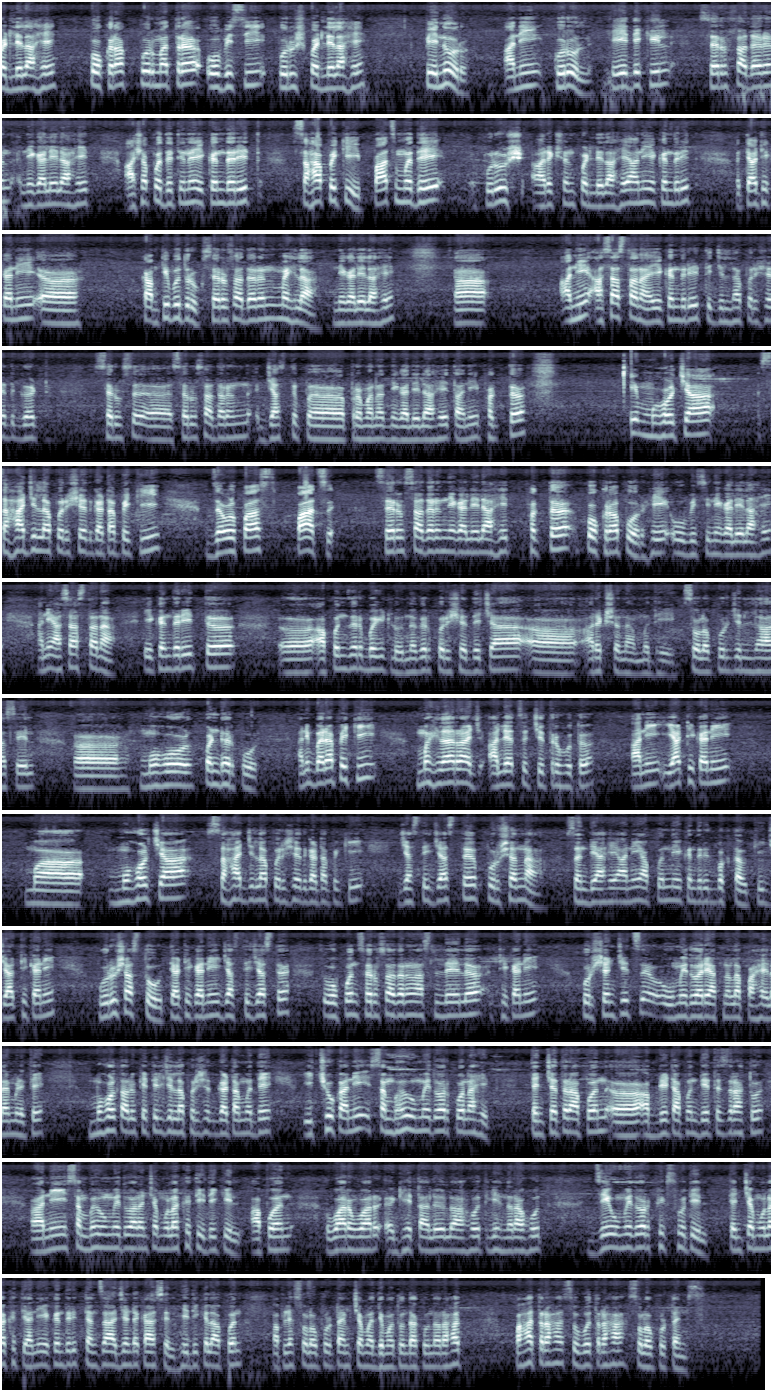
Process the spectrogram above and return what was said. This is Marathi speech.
पडलेला आहे. पोखरापूर मात्र ओबीसी पुरुष पडलेला आहे. पेनूर आणि कुरुल हे देखील सर्वसाधारण निघालेले आहेत. अशा पद्धतीने एकंदरीत सहापैकी पाचमध्ये पुरुष आरक्षण पडलेलं आहे आणि एकंदरीत त्या ठिकाणी कामती बुद्रुक सर्वसाधारण महिला निघालेला आहे. आणि असं असताना एकंदरीत जिल्हा परिषद गट सर्व सर्वसाधारण जास्त प प्रमाणात निघालेले आहेत आणि फक्त मोहोळच्या सहा जिल्हा परिषद गटापैकी जवळपास पाच सर्वसाधारण निघालेले आहेत. फक्त पोखरापूर हे ओबीसी निघालेलं आहे. आणि असं असताना एकंदरीत आपण जर बघितलो नगर परिषदेच्या आरक्षणामध्ये सोलापूर जिल्हा असेल मोहोळ पंढरपूर आणि बऱ्यापैकी महिला राज आल्याचं चित्र होतं आणि या ठिकाणी म मोहोळच्या सहा जिल्हा परिषद गटापैकी जास्तीत जास्त पुरुषांना संधी आहे आणि आपण एकंदरीत बघतो की ज्या ठिकाणी पुरुष असतो त्या ठिकाणी जास्तीत जास्त ओपन सर्वसाधारण असलेलं ठिकाणी पुरुषांचीच उमेदवारी आपल्याला पाहायला मिळते. मोहोळ तालुक्यातील जिल्हा परिषद गटामध्ये इच्छुक आणि संभाव्य उमेदवार कोण आहेत? त्यांच्या तर आपण अपडेट आपण देतच राहतो. आणि संभाव्य उमेदवारांच्या मुलाखती देखील आपण वारंवार घेत आलेलो आहोत घेणार आहोत. जे उमेदवार फिक्स होतील त्यांच्या मुलाखती आणि एकंदरीत त्यांचा अजेंडा काय असेल हे देखील आपण आपल्या सोलापूर टाईम्सच्या माध्यमातून दाखवणार आहात. पाहत रहा सोबत रहा सोलापूर टाइम्स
